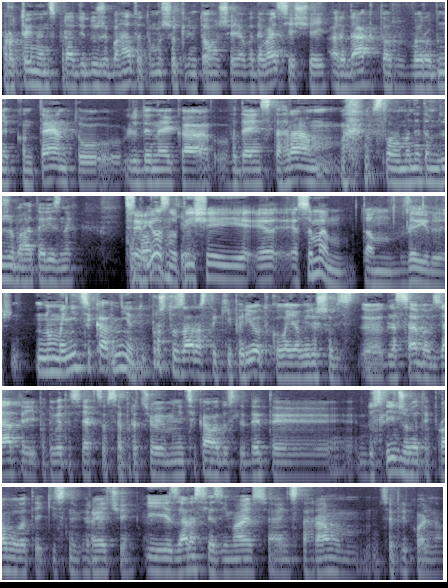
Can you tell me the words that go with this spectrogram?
рутини насправді дуже багато багато, тому що крім того, що я видавець, я ще й редактор, виробник контенту, людина, яка веде інстаграм. Слово, мене там дуже багато різних. Серйозно, ти ще й SMM там завідуєш? Ну мені цікаво. Ні, тут просто зараз такий період, коли я вирішив е, для себе взяти і подивитися, як це все працює. Мені цікаво дослідити, досліджувати, пробувати якісь нові речі. І зараз я займаюся інстаграмом. Це прикольно.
